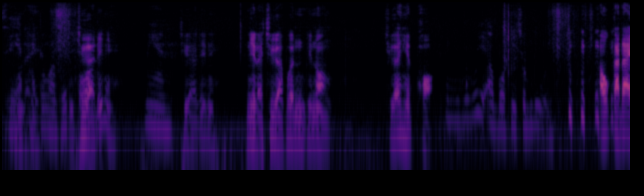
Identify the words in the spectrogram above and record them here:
เสียบได้ให้ตัวเฮ็ดนี่เชื่อดินี่ แม่นเชื่อดินี่ นี่แหละเชื่อเพื่อนพี่น้อง เชื่อเห็ดเพาะ โอ้ยเอาบ่พี่สมบูรณ์เอาก็ได้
